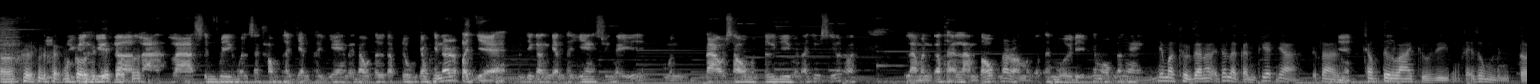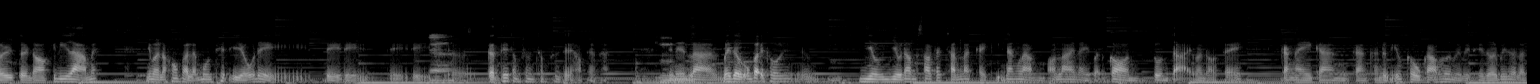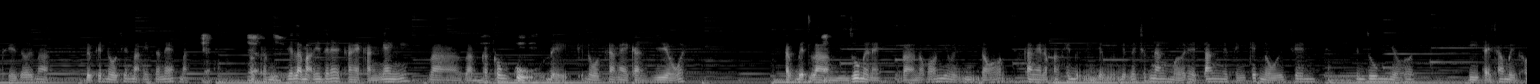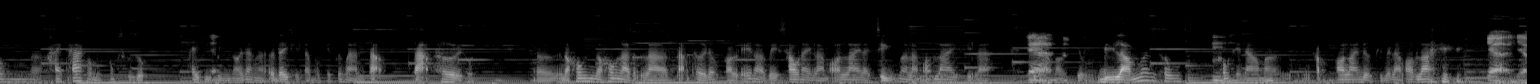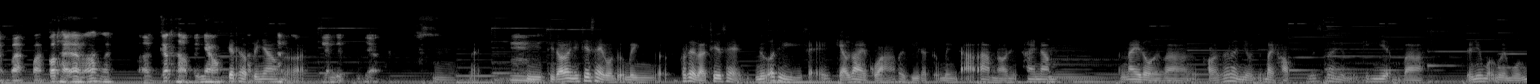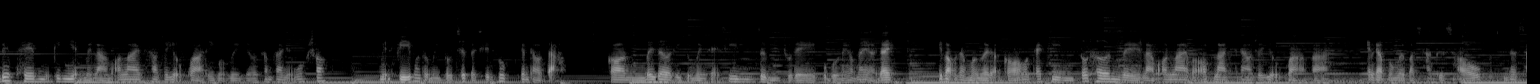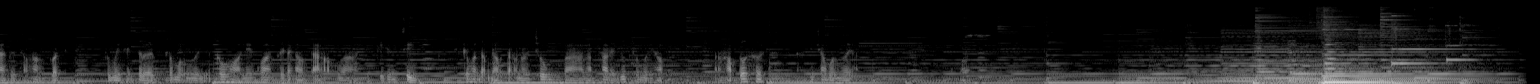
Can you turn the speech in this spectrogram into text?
ờ, gần như là, là là sinh viên mình sẽ không thể dành thời gian để đầu tư tập trung trong khi nó rất là dễ. Mình chỉ cần dành thời gian suy nghĩ mình đào sâu mình tư duy về nó chút xíu thôi là mình có thể làm tốt nó rồi mình có thể 10 điểm cái môn đó ngay. Nhưng mà thực ra nó lại rất là cần thiết nha. Tức là yeah. trong tương lai kiểu gì cũng sẽ dùng tới tới nó khi đi làm ấy. Nhưng mà nó không phải là môn thiết yếu để để để để, để yeah. uh, cần thiết trong trong trong chương trình học chẳng hạn ừ. thế nên là bây giờ cũng vậy thôi nhiều nhiều năm sau chắc chắn là cái kỹ năng làm online này vẫn còn tồn tại và nó sẽ càng ngày càng càng càng được yêu cầu cao hơn bởi vì thế giới bây giờ là thế giới mà được kết nối trên mạng internet mà yeah. Yeah. thậm chí là mạng internet càng ngày càng nhanh ấy và và các công cụ để kết nối càng ngày càng nhiều ấy đặc biệt là Zoom này này và nó có nhiều nó càng ngày nó càng thêm những những, những cái chức năng mới để tăng cái tính kết nối trên trên Zoom nhiều hơn thì tại sao mình không ờ, khai thác và mình không sử dụng thay vì yeah. mình nói rằng là ở đây chỉ là một cái phương án tạm tạm thời thôi ờ, nó không nó không là là tạm thời đâu có lẽ là về sau này làm online là chính và làm offline chỉ là yeah. mà kiểu bí lắm không ừ. không thể nào mà gặp online được thì mới làm offline dạ yeah, dạ yeah. và, và có thể là nó uh, kết hợp với nhau kết hợp với nhau rồi yeah. Dạ. Ừ, Ừ. thì thì đó là những chia sẻ của tụi mình có thể là chia sẻ nữa thì sẽ kéo dài quá bởi vì là tụi mình đã làm nó đến 2 năm nay rồi và có rất là nhiều những bài học rất là nhiều những kinh nghiệm và nếu như mọi người muốn biết thêm những kinh nghiệm về làm online sao cho hiệu quả thì mọi người nhớ tham gia những workshop miễn phí mà tụi mình tổ chức ở trên group em đào tạo. Còn bây giờ thì tụi mình sẽ xin dừng chủ đề của buổi ngày hôm nay ở đây. Hy vọng rằng mọi người đã có một cách nhìn tốt hơn về làm online và offline thế nào cho hiệu quả và hẹn gặp mọi người vào sáng thứ sáu, chính là sáng thứ sáu hàng tuần. Tụi mình sẽ trả lời cho mọi người những câu hỏi liên quan tới đào tạo và những cái chương trình, các hoạt động đào tạo nói chung và làm sao để giúp cho người học à, học tốt hơn. Xin chào mọi người ạ.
